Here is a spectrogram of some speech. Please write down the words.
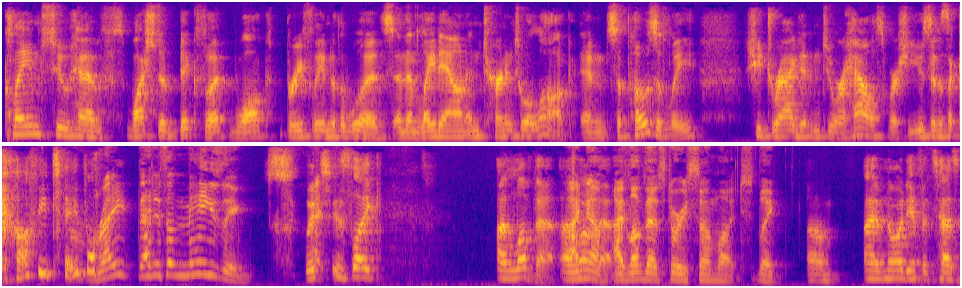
claimed to have watched a Bigfoot walk briefly into the woods and then lay down and turn into a log, and supposedly she dragged it into her house where she used it as a coffee table. Right? That is amazing. Which I, is like, I love that. I, I love know. That. I love that story so much. Like, um, I have no idea if it has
